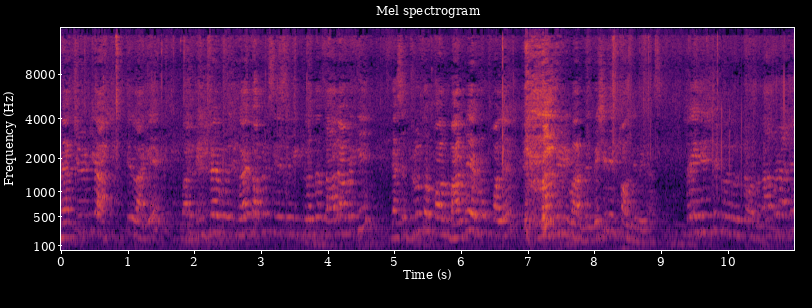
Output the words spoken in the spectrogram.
ম্যাচুরিটি আসতে লাগে বা বীজ হয়ে উপযোগী হয়, তখন সিএসএ বিক্রি হতে। তাহলে আমরা কি গাছের দ্রুত ফল বাড়বে এবং ফলের লংজিভিটি বাড়বে বেশি দিন ফল দেবে গাছ তো এই জিনিসটা তৈরি করতে পারব তারপরে আসে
